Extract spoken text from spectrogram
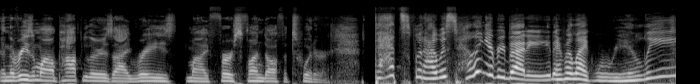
And the reason why I'm popular is I raised my first fund off of Twitter. That's what I was telling everybody. They were like, really?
